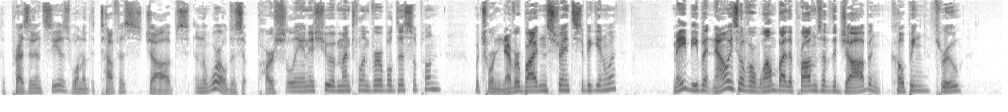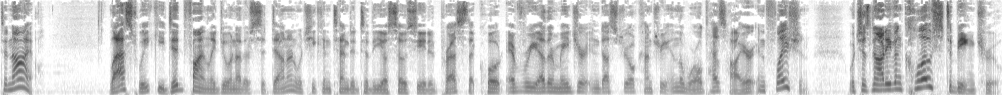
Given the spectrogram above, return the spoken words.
The presidency is one of the toughest jobs in the world. Is it partially an issue of mental and verbal discipline? Which were never Biden's strengths to begin with? Maybe, but now he's overwhelmed by the problems of the job and coping through denial. Last week, he did finally do another sit down in which he contended to the Associated Press that, quote, every other major industrial country in the world has higher inflation, which is not even close to being true.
